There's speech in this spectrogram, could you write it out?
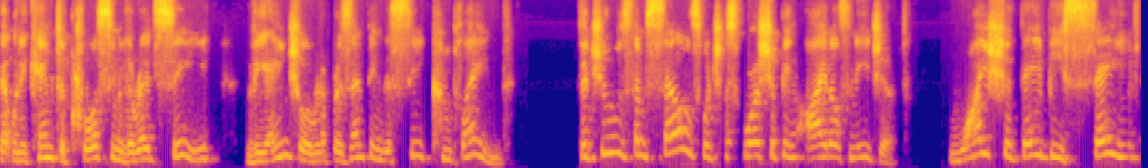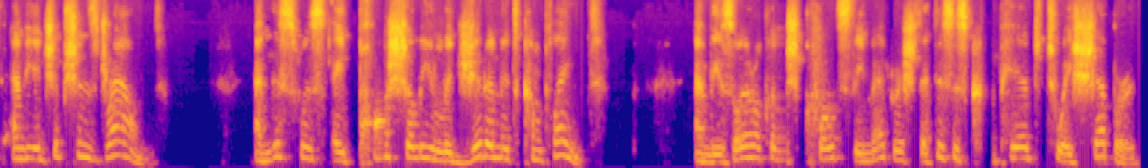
that when it came to crossing the Red Sea, the angel representing the sea complained the Jews themselves were just worshiping idols in Egypt. Why should they be saved and the Egyptians drowned? And this was a partially legitimate complaint. And the Zohar Kodesh quotes the Medrash that this is compared to a shepherd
